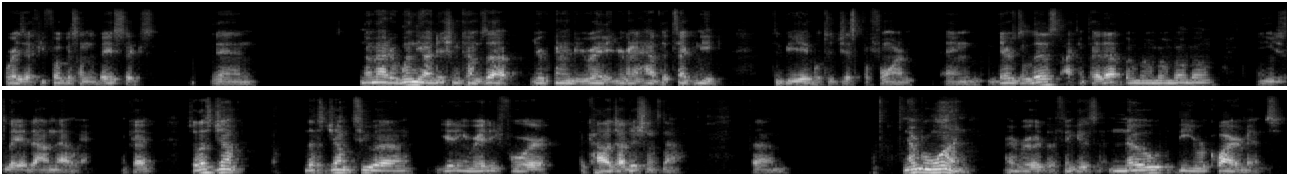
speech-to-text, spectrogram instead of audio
Whereas if you focus on the basics, then no matter when the audition comes up, you're going to be ready. You're going to have the technique to be able to just perform. And there's a list. I can play that. Boom, boom, boom, boom, boom, and you just lay it down that way. Okay. So let's jump. Let's jump to uh, getting ready for the college auditions now. Um, number one, I wrote. I think is know the requirements.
